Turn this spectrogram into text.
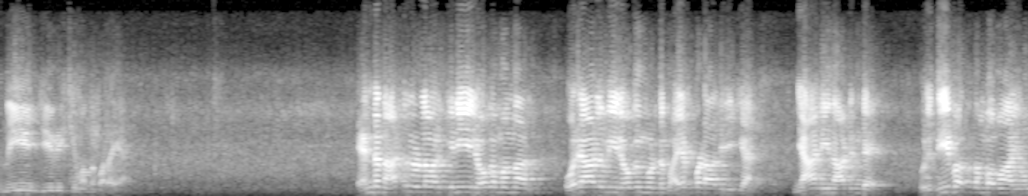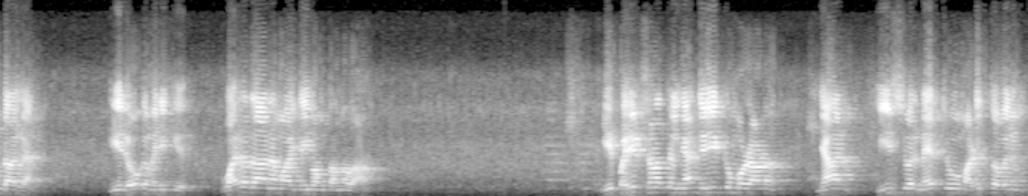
നീയും ജീവിക്കുമെന്ന് പറയാൻ. എന്റെ നാട്ടിലുള്ളവർക്ക് ഇനി ഈ രോഗം വന്നാൽ ഒരാളും ഈ രോഗം കൊണ്ട് ഭയപ്പെടാതിരിക്കാൻ ഞാൻ ഈ നാടിന്റെ ഒരു ദീപസ്തംഭമായി ഉണ്ടാകാൻ ഈ രോഗം എനിക്ക് വരദാനമായി ദൈവം തന്നതാണ്. ഈ പരീക്ഷണത്തിൽ ഞാൻ ജയിക്കുമ്പോഴാണ് ഞാൻ ഈശ്വരൻ ഏറ്റവും അടുത്തവനും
